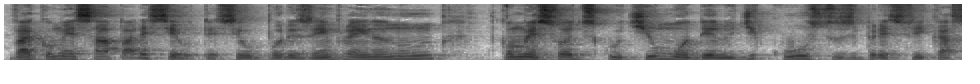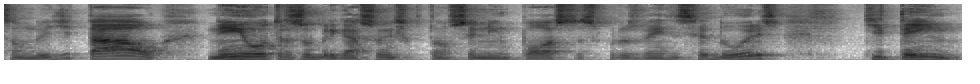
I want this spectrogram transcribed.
vai começar a aparecer. O TCU, por exemplo, ainda não começou a discutir o modelo de custos e precificação do edital, nem outras obrigações que estão sendo impostas para os vencedores que tem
